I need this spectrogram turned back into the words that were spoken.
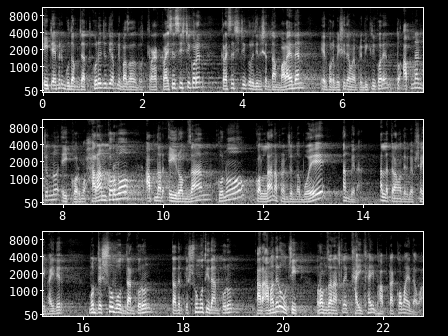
এই টাইপের গুদামজাত করে যদি আপনি বাজার ক্রাইসিস সৃষ্টি করেন ক্রাইসিস সৃষ্টি করে জিনিসের দাম বাড়ায় দেন, এরপরে বেশি দামে আপনি বিক্রি করেন, তো আপনার জন্য এই কর্ম হারাম কর্ম, আপনার এই রমজান কোনো কল্যাণ আপনার জন্য বয়ে আনবে না। আল্লাহ তালা আমাদের ব্যবসায়ী ভাইদের মধ্যে সুবোধ দান করুন, তাদেরকে সুমতি দান করুন, আর আমাদেরও উচিত রমজান আসলে খাই খাই ভাবটা কমায় দেওয়া।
